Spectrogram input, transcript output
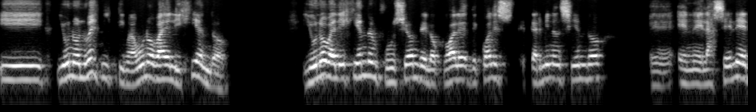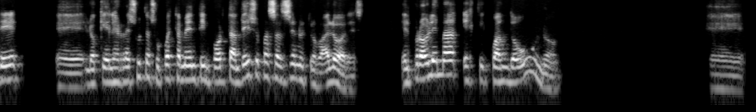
Y, y uno no es víctima, uno va eligiendo. Y uno va eligiendo en función de, lo cual, de cuáles terminan siendo eh, en el acelere eh, lo que les resulta supuestamente importante. Eso pasa a ser nuestros valores. El problema es que cuando uno eh,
